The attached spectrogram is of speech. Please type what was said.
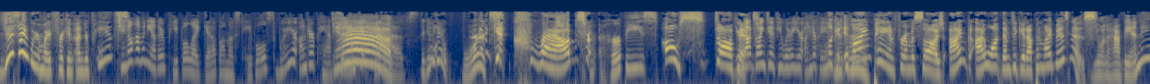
Yes, I wear my freaking underpants. Do you know how many other people like get up on those tables? Wear your underpants. so you don't Yeah. get crabs. You're gonna get warts, Get crabs. From- herpes. oh, stop it! You're it! not going to if you wear your underpants. Look, at if I'm paying for a massage, I'm I want them to get up in my business. You want a happy ending?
